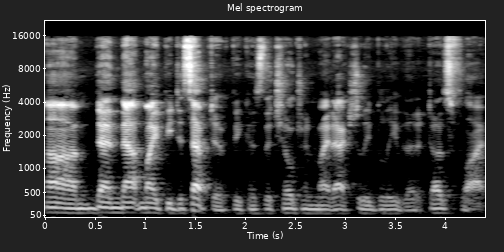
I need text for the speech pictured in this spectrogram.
um, then that might be deceptive because the children might actually believe that it does fly.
